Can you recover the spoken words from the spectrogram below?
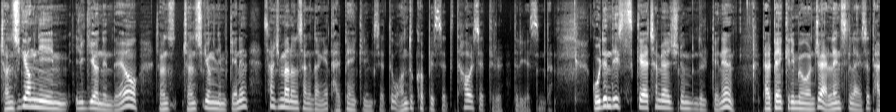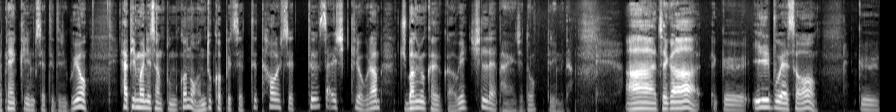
전수경님 일기였는데요. 전, 전수경님께는 30만원 상당의 달팽이 크림 세트, 원두커피 세트, 타월 세트를 드리겠습니다. 골든디스크에 참여해주시는 분들께는 달팽이 크림 원주 엘렌실라에서 달팽이 크림 세트 드리고요. 해피머니 상품권 원두커피 세트, 타월 세트, 쌀 10kg, 주방용 칼국 가위, 실내 방해제도 드립니다. 아, 제가 그 일부에서 그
